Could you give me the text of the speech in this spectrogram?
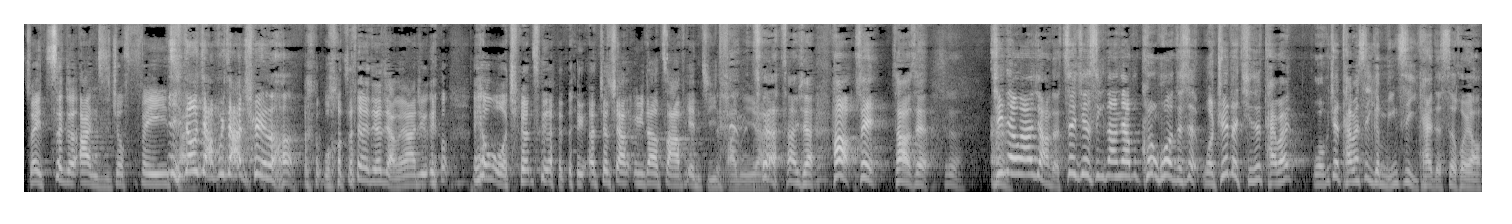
所以这个案子就非常，你都讲不下去了，我真的就讲不下去，因为因为我觉得这个这个就像遇到诈骗集团一样。对啊，蔡先生，好，所以蔡老师是。今天我要讲的这件事情，让大家不困惑的是，我觉得其实台湾，我们觉得台湾是一个民智已开的社会哦。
